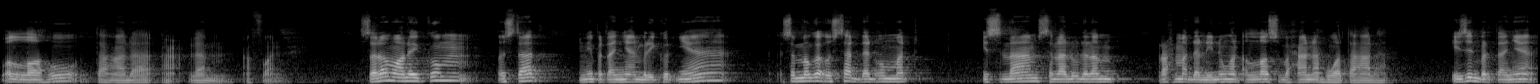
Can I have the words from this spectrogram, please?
Wallahu taala a'lam. Afwan. Assalamualaikum Ustadz. Ini pertanyaan berikutnya Semoga Ustadz dan umat Islam selalu dalam rahmat dan lindungan Allah Subhanahu wa taala. Izin bertanya,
